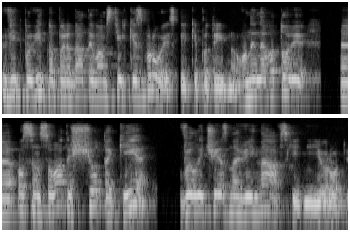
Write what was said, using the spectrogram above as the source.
відповідно передати вам стільки зброї, скільки потрібно. Вони не готові е, осенсувати, що таке величезна війна в східній Європі.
